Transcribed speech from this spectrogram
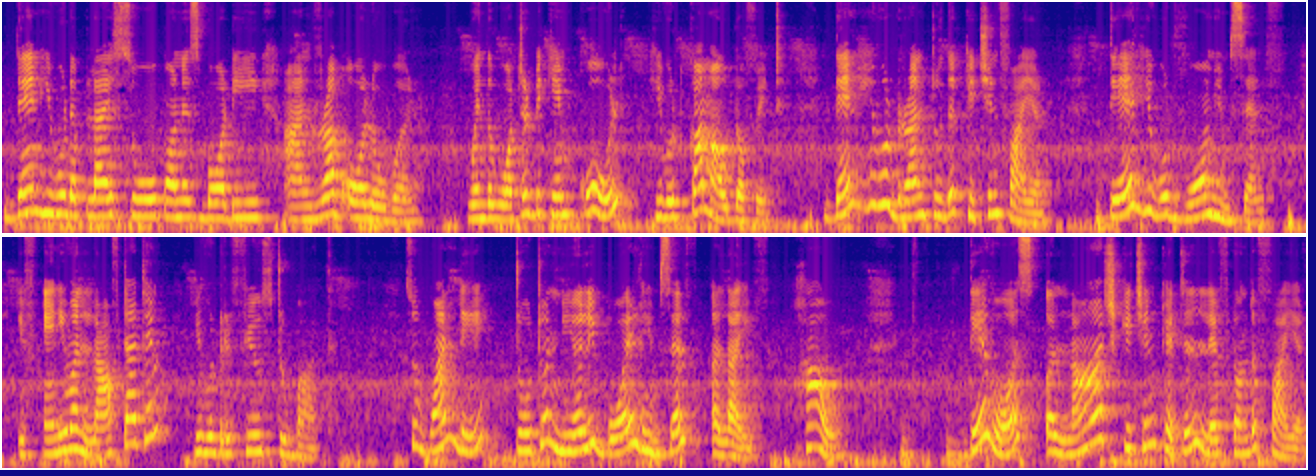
Then he would apply soap on his body and rub all over. When the water became cold, he would come out of it. Then he would run to the kitchen fire. There he would warm himself. If anyone laughed at him, he would refuse to bath. So one day, Toto nearly boiled himself alive. How? There was a large kitchen kettle left on the fire.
